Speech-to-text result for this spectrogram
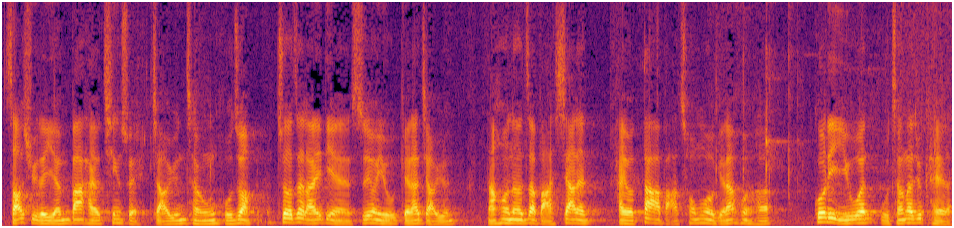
少许的盐巴还有清水搅匀成糊状。最后再来一点食用油给它搅匀。然后呢，再把虾仁还有大把葱末给它混合，锅里余温五成的就可以了。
